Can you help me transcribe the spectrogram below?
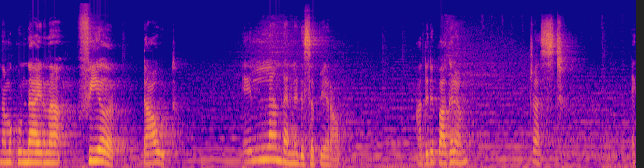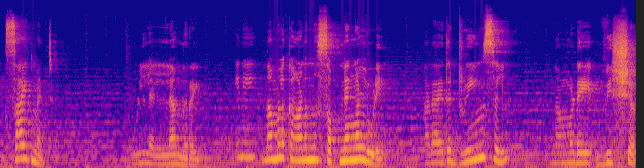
നമുക്കുണ്ടായിരുന്ന ഫിയർ ഡൗട്ട് എല്ലാം തന്നെ ഡിസപ്പിയർ ആവും. അതിന് പകരം ട്രസ്റ്റ് എക്സൈറ്റ്മെന്റ് ഉള്ളിലെല്ലാം നിറയും. ഇനി നമ്മൾ കാണുന്ന സ്വപ്നങ്ങളിലൂടെ അതായത് ഡ്രീംസിൽ നമ്മുടെ വിഷ്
